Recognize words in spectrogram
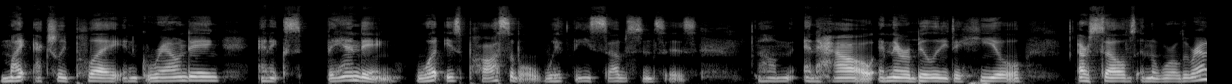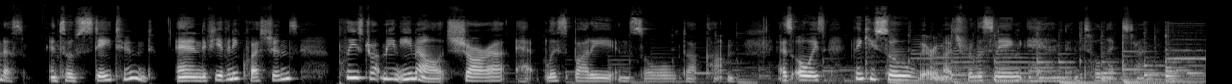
might actually play in grounding and expanding what is possible with these substances um, and how and their ability to heal ourselves and the world around us. And so stay tuned. And if you have any questions, please drop me an email at chara at blissbodyandsoul.com. As always, thank you so very much for listening, and until next time.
